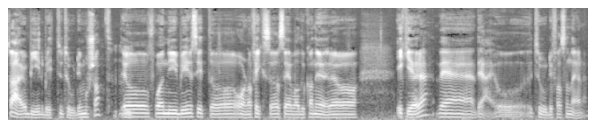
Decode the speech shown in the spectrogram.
så er jo bil blitt utrolig morsomt. Det å få en ny bil, sitte og ordne og fikse og se hva du kan gjøre og ikke gjøre, det, det er jo utrolig fascinerende.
